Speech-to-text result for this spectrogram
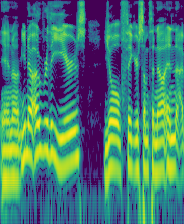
And, um, you know, over the years, you'll figure something out. And, uh,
